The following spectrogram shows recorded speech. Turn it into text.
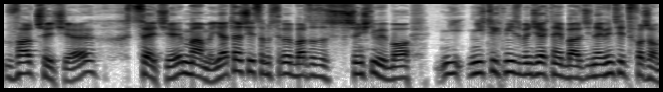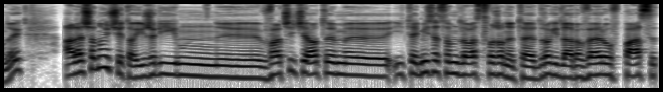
walczycie, chcecie, mamy. Ja też jestem z tego bardzo szczęśliwy, bo ni- niech tych miejsc będzie jak najbardziej, najwięcej tworzonych, ale szanujcie to, jeżeli mm, y, walczycie o tym y, i te miejsca są dla was tworzone, te drogi dla rowerów, pasy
